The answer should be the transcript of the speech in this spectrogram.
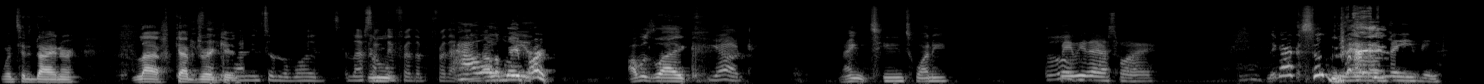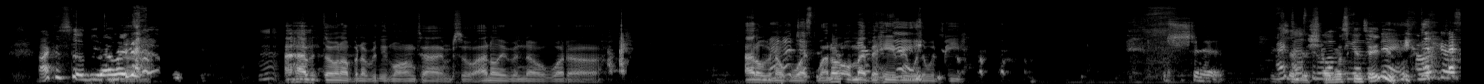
Went to the diner, left, kept He said he drinking. went into the woods, left Dude. something for the for the How. Pelham Bay? Park. I was like Yuck. 19, 20. Ooh. maybe that's why. Nigga, I can still do that. a baby. I can still do that right now. I haven't thrown up in a really long time, so I don't even know what uh. I don't even know what I don't know what my threw up the other behavior would, would be. Shit. I Said the just show threw up must the other continue. day. I was gonna say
